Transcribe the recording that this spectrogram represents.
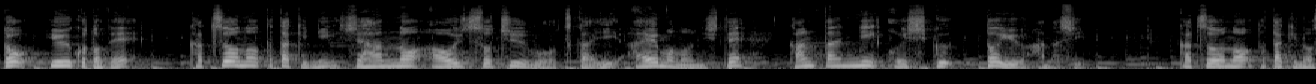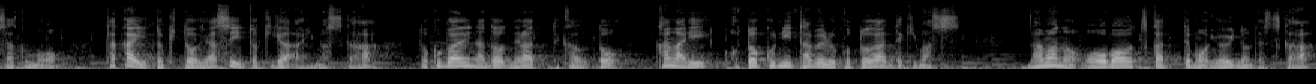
ということでカツオのたたきに市販の青じそチューブを使い和え物にして簡単に美味しくという話。カツオのたたきの柵も高い時と安い時がありますが、特売など狙って買うとかなりお得に食べることができます。生の大葉を使っても良いのですが、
